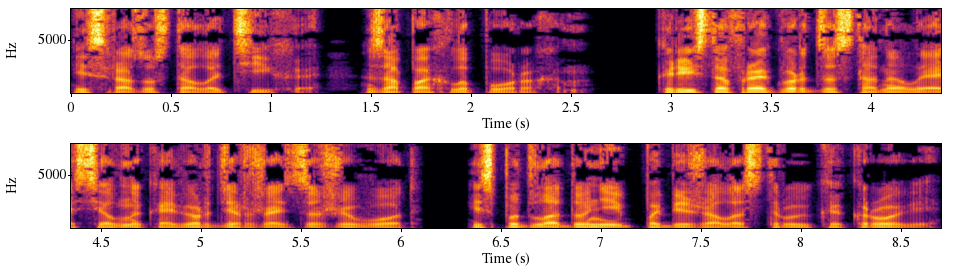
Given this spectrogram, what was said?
и сразу стало тихо, запахло порохом. Кристоф Реквард застонал и осел на ковер, держась за живот. Из-под ладоней побежала струйка крови.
